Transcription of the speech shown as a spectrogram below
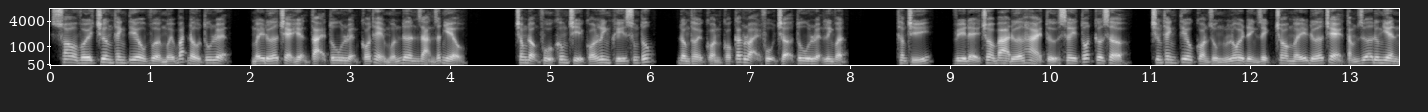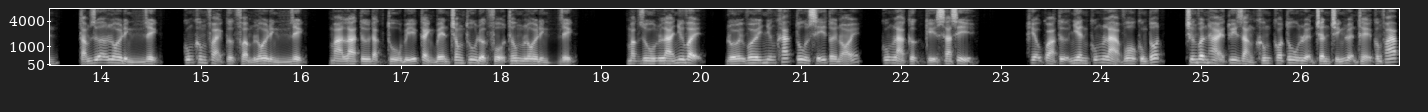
so với trương thanh tiêu vừa mới bắt đầu tu luyện, mấy đứa trẻ hiện tại tu luyện có thể muốn đơn giản rất nhiều. Trong động phủ không chỉ có linh khí sung túc, đồng thời còn có các loại phụ trợ tu luyện linh vật. Thậm chí, vì để cho ba đứa hải tử xây tốt cơ sở, trương thanh tiêu còn dùng lôi đình dịch cho mấy đứa trẻ tắm giữa đương nhiên, tắm giữa lôi đình dịch cũng không phải cực phẩm lôi đình dịch, mà là từ đặc thù bí cảnh bên trong thu được phổ thông lôi đình dịch. Mặc dù là như vậy, đối với những khác tu sĩ tới nói, cũng là cực kỳ xa xỉ. Hiệu quả tự nhiên cũng là vô cùng tốt trương vân hải tuy rằng không có tu luyện chân chính luyện thể công pháp,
